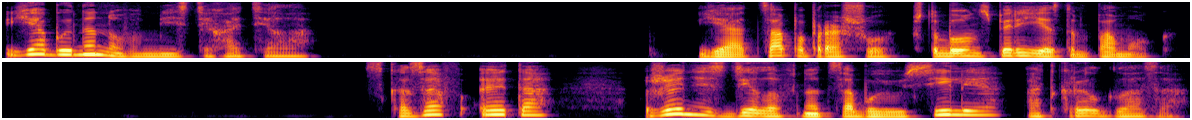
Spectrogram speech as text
я бы на новом месте хотела. Я отца попрошу, чтобы он с переездом помог. Сказав это, Женя, сделав над собой усилие, открыл глаза.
